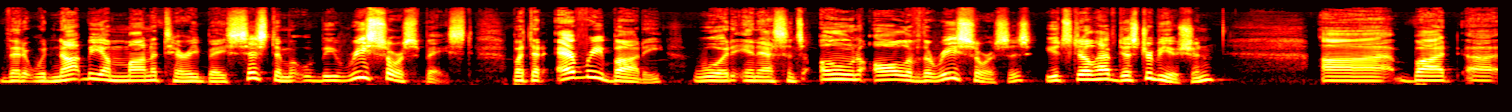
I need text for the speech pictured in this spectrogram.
that it would not be a monetary based system; it would be resource based, but that everybody would, in essence, own all of the resources. You'd still have distribution, uh, but uh,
